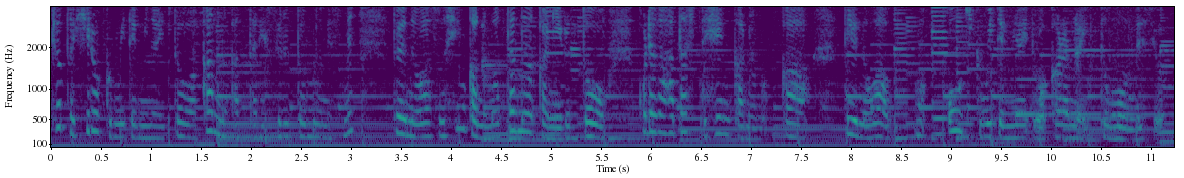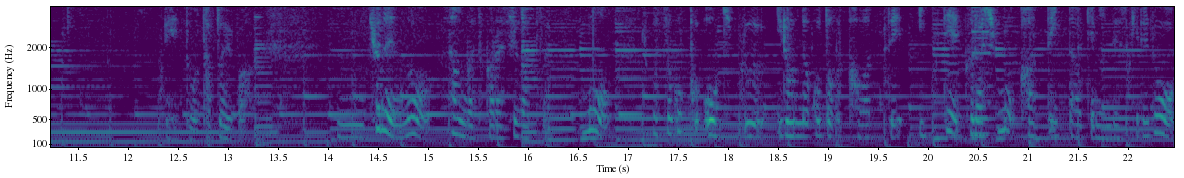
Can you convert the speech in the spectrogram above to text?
ちょっと広く見てみないと分かんなかったりすると思うんですね。というのはその変化の真っ只中にいるとこれが果たして変化なのかっていうのは、ま大きく見てみないと分からないと思うんですよ。えーと、例えばうん去年の3月から4月もすごく大きくいろんなことが変わっていって暮らしも変わっていったわけなんですけれど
